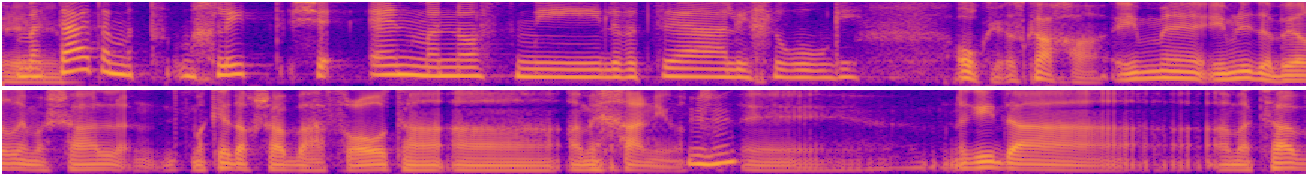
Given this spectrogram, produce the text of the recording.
אה. מתי אתה מחליט שאין מנוס מלבצע הליך כירורגי? אוקיי, אז ככה, אם, אם נדבר למשל, נתמקד עכשיו בהפרעות המכניות. Mm-hmm. נגיד המצב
